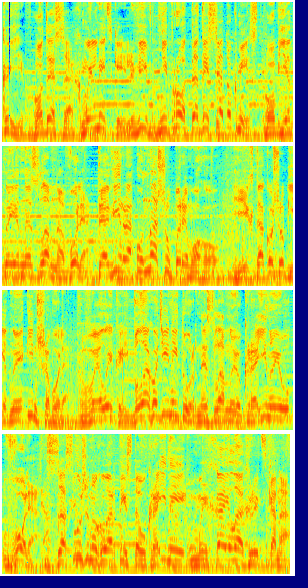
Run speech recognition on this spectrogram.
Київ, Одеса, Хмельницький, Львів, Дніпро та десяток міст об'єднує незламна воля та віра у нашу перемогу. Їх також об'єднує інша воля. Великий благодійний тур незламною країною Воля заслуженого артиста України Михайла Грицькана.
